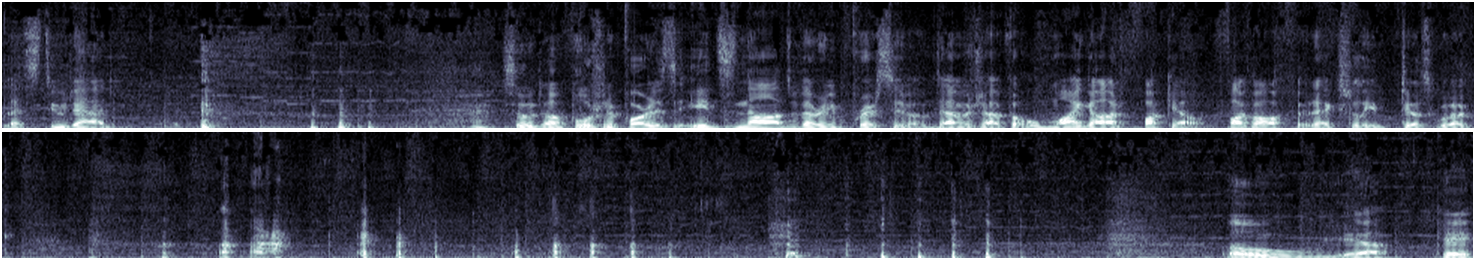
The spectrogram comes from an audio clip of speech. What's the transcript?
let's do that. so the unfortunate part is it's not very impressive of damage output. Oh my god, fuck out, fuck off, it actually does work. Oh, yeah. Okay.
